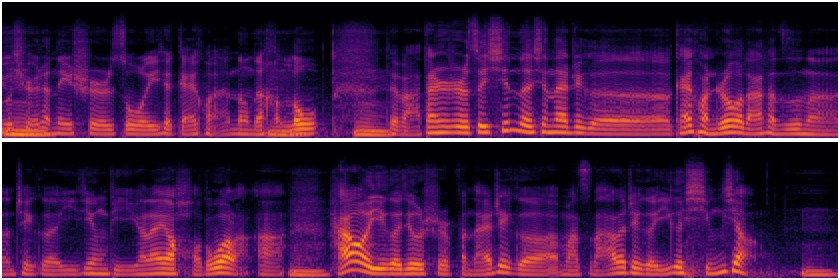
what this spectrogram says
尤其是它嗯内饰做了一些改款，弄得很嗯 low，、嗯，对吧？但是最新的现在这个改款之后的阿特兹呢，这个已经比原来要好多了啊。嗯还有一个就是本来这个马自达的这个一个形象，嗯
